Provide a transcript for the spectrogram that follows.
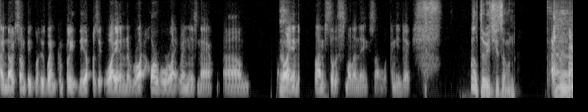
I know some people who went completely the opposite way and are right horrible right wingers now. Um, Oh. I ended, I'm still a Smolany, so what can you do? Well, to each his own. Uh,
